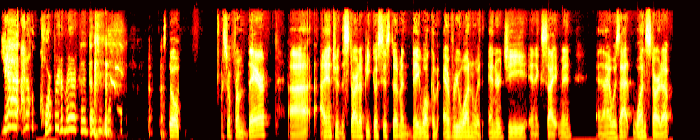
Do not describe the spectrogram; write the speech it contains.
yeah, I don't. Corporate America doesn't. so, so from there, uh, I entered the startup ecosystem, and they welcome everyone with energy and excitement. And I was at one startup,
